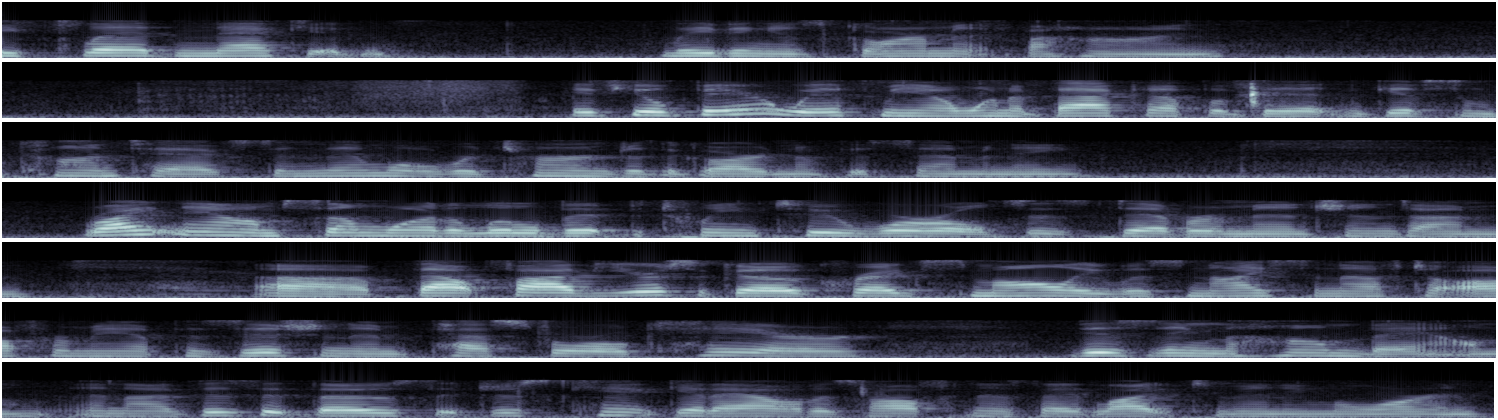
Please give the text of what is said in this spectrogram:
He fled naked, leaving his garment behind. If you'll bear with me, I want to back up a bit and give some context, and then we'll return to the Garden of Gethsemane. Right now, I'm somewhat a little bit between two worlds, as Deborah mentioned. I'm uh, about five years ago, Craig Smalley was nice enough to offer me a position in pastoral care, visiting the homebound, and I visit those that just can't get out as often as they'd like to anymore, and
